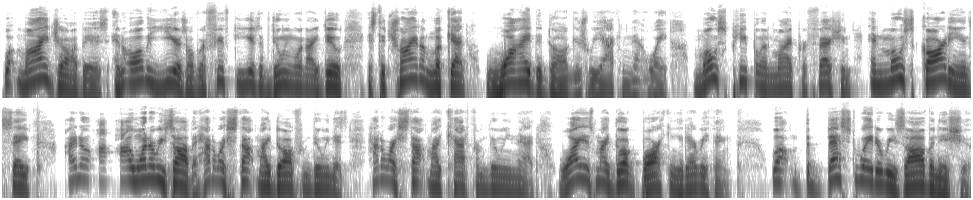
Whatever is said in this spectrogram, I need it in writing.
what my job is, and all the years, over 50 years of doing what I do, is to try to look at why the dog is reacting that way. Most people in my profession and most guardians say, I don't. I, I want to resolve it. How do I stop my dog from doing this? How do I stop my cat from doing that? Why is my dog barking at everything? Well, the best way to resolve an issue,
